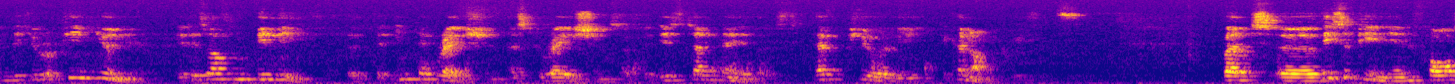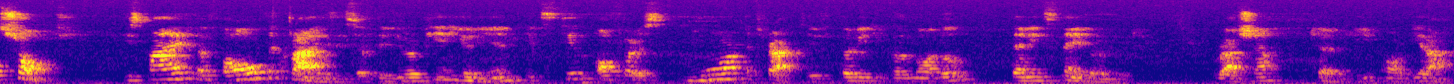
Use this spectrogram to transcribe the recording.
In the European Union, it is often believed that the integration aspirations of the eastern neighbors have purely economic reasons. But uh, this opinion falls short. Despite of all the crises of the European Union, it still offers more attractive political model than its neighborhood, Russia, Turkey, or Iran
